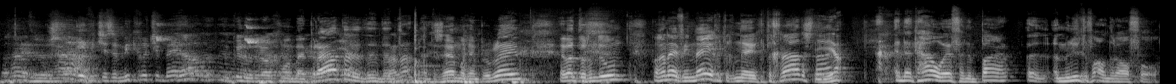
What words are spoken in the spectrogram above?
We gaan even zo staan. Eventjes een microotje bij ja, Dan kunnen we er ook gewoon bij praten. Ja, dat, dat, dat, is helemaal geen probleem. En wat we gaan doen, we gaan even in 90, 90 graden staan. Ja. En dat houden we even een paar, een, een, minuut of anderhalf vol.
